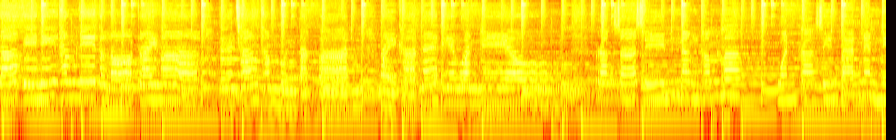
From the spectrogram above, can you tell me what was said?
ษาปีนี้ทำดีตลอดไตรมาสตื่นเช้าทำบุญตักบาตรไม่ขาดแม้เพียงวันเดียว รักษาศีลนั่งธรรมะ วันพระศีลแปดแน่นเนี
